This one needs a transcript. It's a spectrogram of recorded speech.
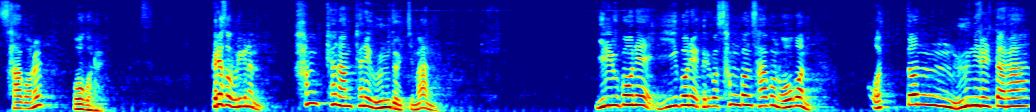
4권을, 5권을. 그래서 우리는 한편 한 편의 의미도 있지만 1권에, 2권에, 그리고 3권, 4권, 5권 어떤 의미를 따라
